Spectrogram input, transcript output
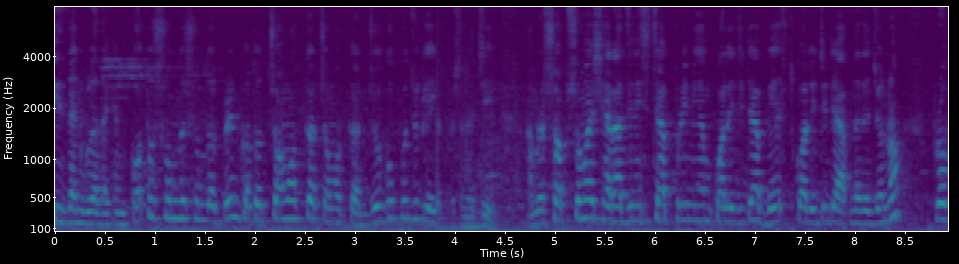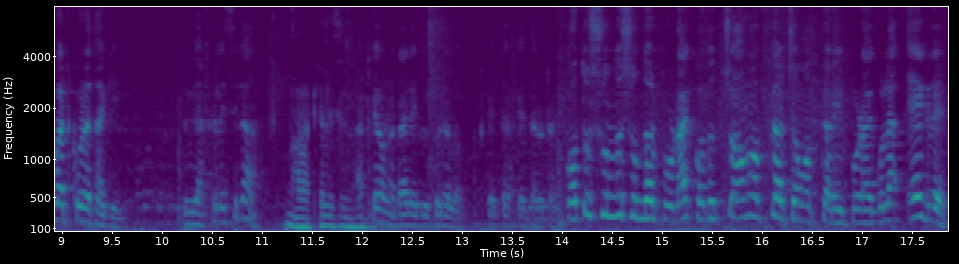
ডিজাইনগুলো দেখেন কত সুন্দর সুন্দর প্রিন্ট কত চমৎকার চমৎকার যোগ উপযোগী ফ্যাশনে জি আমরা সব সময় সেরা জিনিসটা প্রিমিয়াম কোয়ালিটিটা বেস্ট কোয়ালিটিটা আপনাদের জন্য প্রোভাইড করে থাকি। তুমি আটকালেছিলা? খেলেছিলাম আটকাও না ডাইরেক্ট করে লো আটকাইতে আর ওটা। কত সুন্দর সুন্দর প্রোডাক্ট কত চমৎকার চমৎকার এই প্রোডাক্টগুলো A grade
